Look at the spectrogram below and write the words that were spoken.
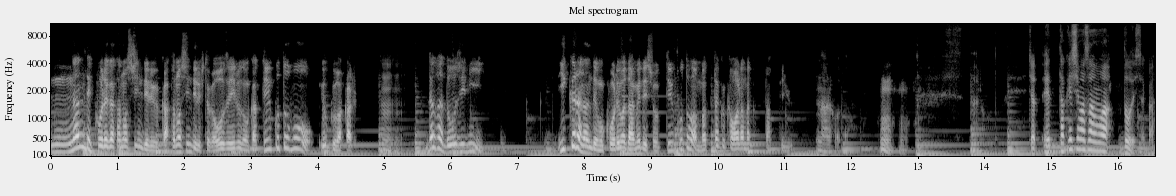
んなんでこれが楽しんでるか、楽しんでる人が大勢いるのかっていうこともよくわかる。うんうん。だが同時に、いくらなんでもこれはダメでしょっていうことは全く変わらなかったっていう。なるほど。じゃあ、え、竹島さんはどうでしたか？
